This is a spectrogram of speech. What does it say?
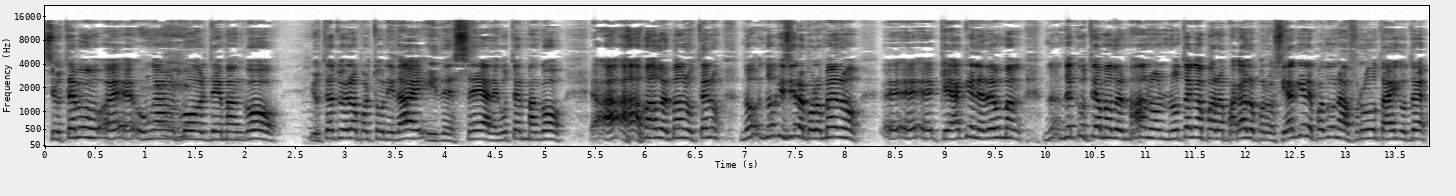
Si usted ve eh, eh, un árbol de mango y usted tuviera la oportunidad y desea, le gusta el mango, amado hermano, usted no, no, quisiera por lo menos eh, que alguien le dé un mango. No, es que usted, amado hermano, no tenga para pagarlo, pero si alguien le pone una fruta ahí que usted,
